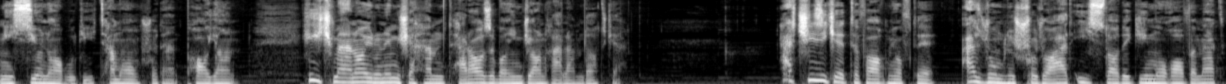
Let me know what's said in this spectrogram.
نیستی و نابودی تمام شدن پایان. هیچ معنایی رو نمیشه هم تراز با این جان قلم داد کرد. هر چیزی که اتفاق میفته از جمله شجاعت ایستادگی مقاومت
